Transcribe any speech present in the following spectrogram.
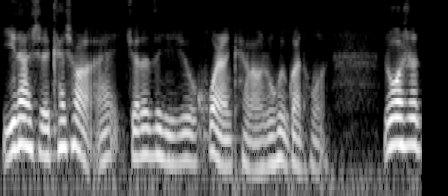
一旦是开窍了，哎，觉得自己就豁然开朗、融会贯通了。如果是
